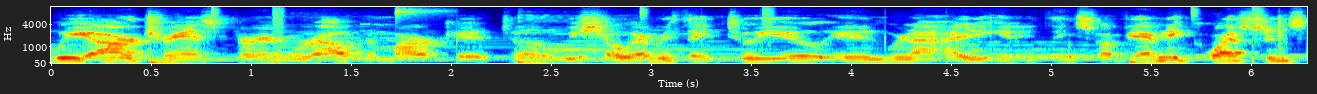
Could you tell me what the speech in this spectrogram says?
we are transparent. We're out in the market. Uh, we show everything to you, and we're not hiding anything. So if you have any questions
